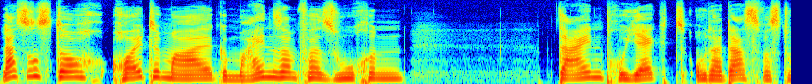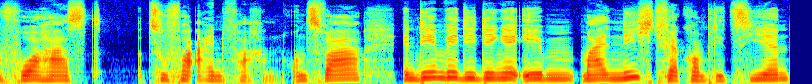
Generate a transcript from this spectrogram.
Lass uns doch heute mal gemeinsam versuchen, dein Projekt oder das, was du vorhast, zu vereinfachen. Und zwar, indem wir die Dinge eben mal nicht verkomplizieren,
